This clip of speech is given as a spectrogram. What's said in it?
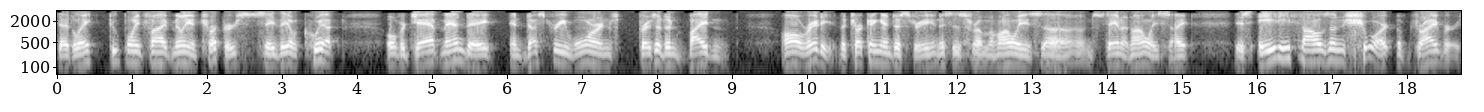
deadly. 2.5 million truckers say they'll quit over jab mandate. Industry warns President Biden. Already, the trucking industry, and this is from Holly's, uh, Stan and Holly's site, is 80,000 short of drivers.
